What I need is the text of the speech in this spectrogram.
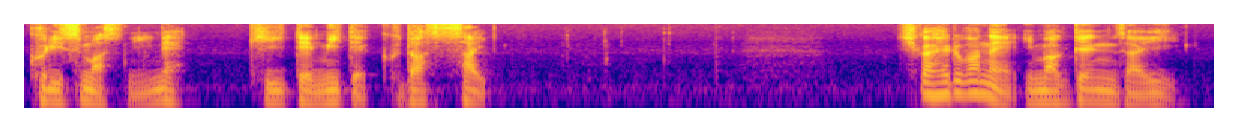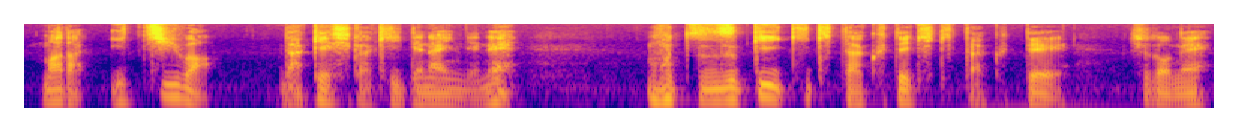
クリスマスにね、聞いてみてください。シカヘルはね、今現在、まだ1話だけしか聞いてないんでね、もう続き聞きたくて聞きたくて、ちょっとね、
